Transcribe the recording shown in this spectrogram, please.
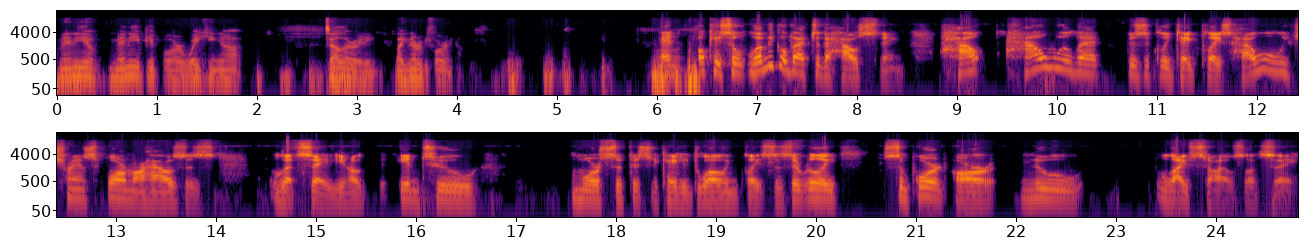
many of many people are waking up accelerating like never before right now. And okay, so let me go back to the house thing. How how will that physically take place? How will we transform our houses, let's say, you know, into more sophisticated dwelling places that really support our new lifestyles, let's say?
